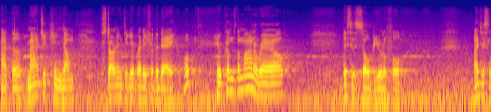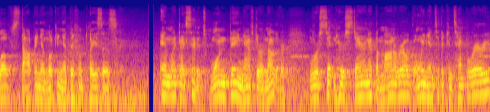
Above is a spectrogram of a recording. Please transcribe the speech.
at the Magic Kingdom starting to get ready for the day. Whoop, here comes the monorail. This is so beautiful. I just love stopping and looking at different places. And like I said, it's one thing after another. We're sitting here staring at the monorail going into the contemporary,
